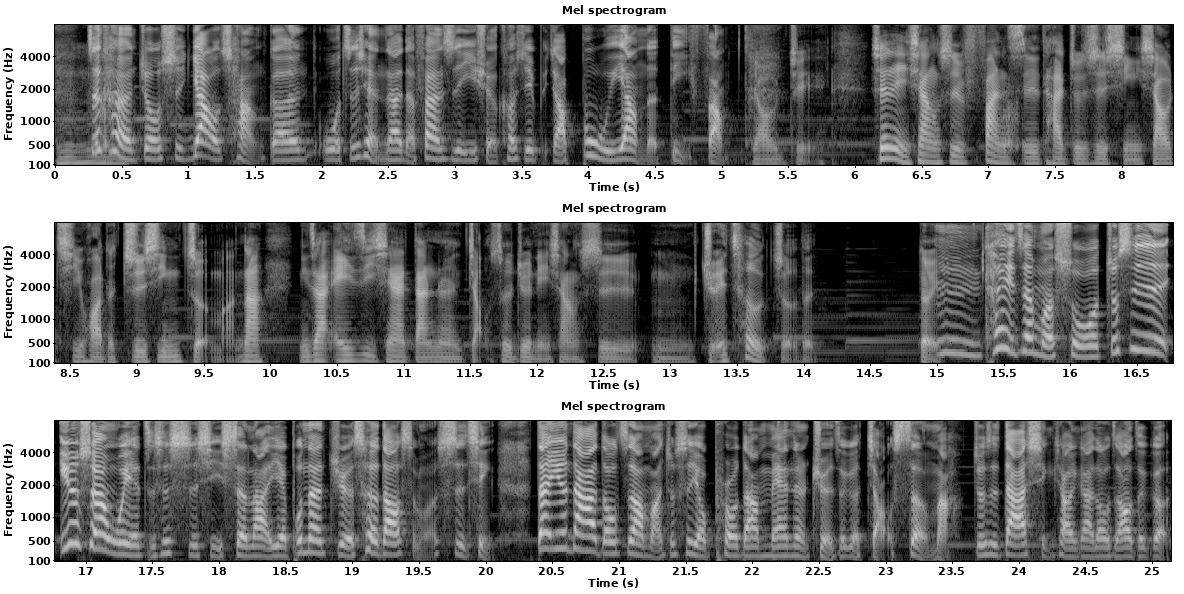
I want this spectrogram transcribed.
嗯、这可能就是药厂跟我我之前在的范斯医学科技比较不一样的地方。了解，所以你像是范斯，他就是行销计划的执行者嘛，那你在 AZ 现在担任的角色就有点像是嗯决策者的。对嗯，可以这么说，就是因为虽然我也只是实习生啦，也不能决策到什么事情，但因为大家都知道嘛，就是有 product manager 这个角色嘛，就是大家行销应该都知道这个。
